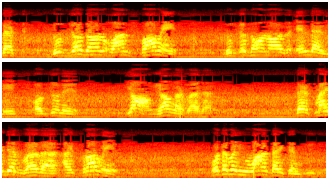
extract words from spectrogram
that Duryodhana once promised, Duryodhana was elderly, Arjuna is young, younger brother, that my dear brother, I promise, whatever you want I can give you.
